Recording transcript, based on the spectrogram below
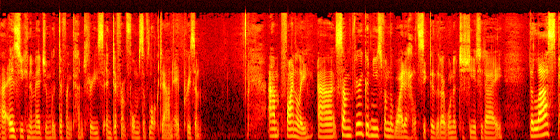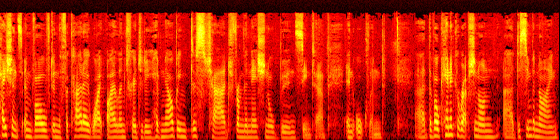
uh, as you can imagine, with different countries in different forms of lockdown at present. Um, finally, uh, some very good news from the wider health sector that I wanted to share today. The last patients involved in the Whakaari White Island tragedy have now been discharged from the National Burn Centre in Auckland. Uh, the volcanic eruption on uh, December 9,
